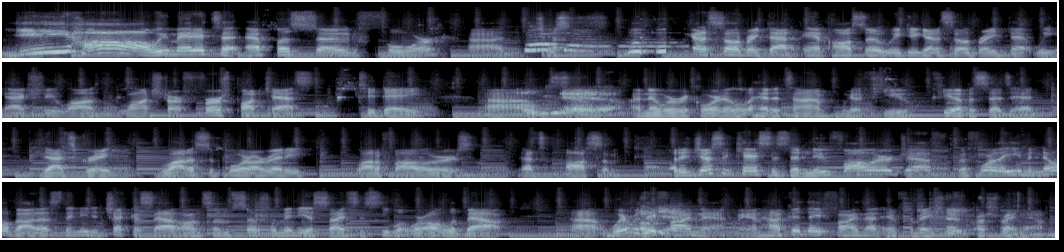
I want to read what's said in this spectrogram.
Yeehaw! We made it to episode four. Uh, just whoop, whoop, we got to celebrate that, and also we do got to celebrate that we actually lost, launched our first podcast today. Um, Oh, yeah. So I know we're recording a little ahead of time. We got a few few episodes ahead. That's great. A lot of support already. A lot of followers. That's awesome. But just in case it's a new follower, Jeff, before they even know about us, they need to check us out on some social media sites to see what we're all about. Uh, where would Oh, they yeah. find that, man? How could they find that information for us right now?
